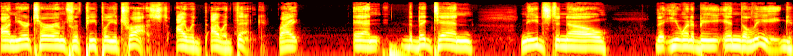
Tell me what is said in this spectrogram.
on your terms with people you trust. I would I would think, right? And the Big 10 needs to know that you want to be in the league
